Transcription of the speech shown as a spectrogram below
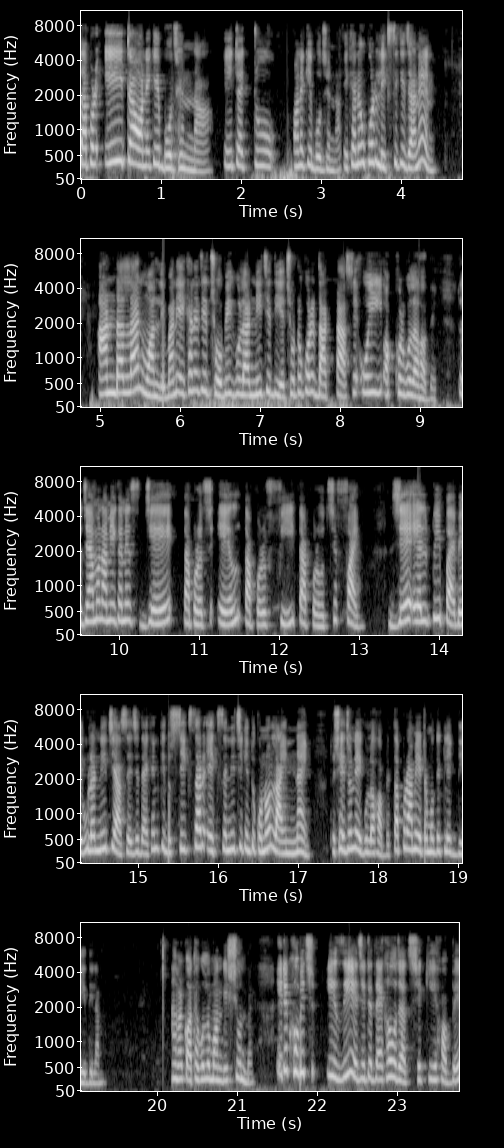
তারপর এইটা অনেকে বোঝেন না, এইটা একটু অনেকে বোঝেন না। এখানে উপরে লিখছি কি জানেন? আন্ডারলাইন ওয়ানলি মানে এখানে যে ছবিগুলার নিচে দিয়ে ছোট করে দাগটা আছে, ওই অক্ষরগুলো হবে। তো যেমন আমি এখানে জে তারপর হচ্ছে এল তারপর ফি তারপর হচ্ছে five J L P five এগুলোর নিচে আছে যে দেখেন, কিন্তু সিক্স আর এক্সের নিচে কিন্তু কোনো লাইন নাই। তো সেই জন্য এগুলো হবে। তারপর আমি এটার মধ্যে ক্লিক দিয়ে দিলাম। আমার কথাগুলো মন দিয়ে শুনবেন। এটা খুবই ইজি যেটা দেখাও যাচ্ছে কি হবে।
